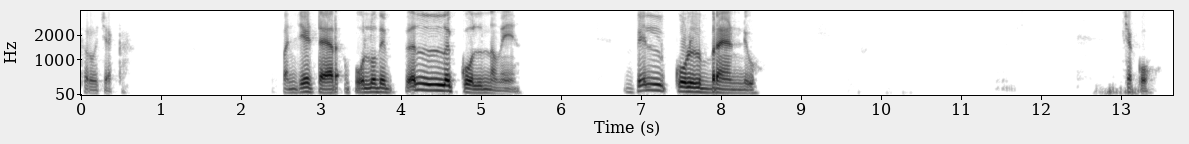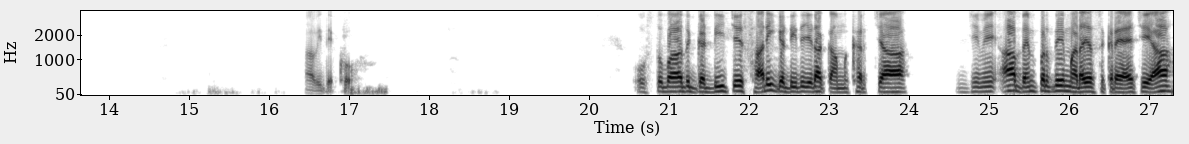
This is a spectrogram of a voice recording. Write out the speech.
ਕਰੋ ਚੈੱਕ। ਪੰਜੇ ਟਾਇਰ ਅਪੋਲੋ ਦੇ ਬਿਲਕੁਲ ਨਵੇਂ ਆ। ਬਿਲਕੁਲ ਬ੍ਰਾਂਡ ਨਿਊ ਚੱਕੋ। ਆ ਵੀ ਦੇਖੋ। ਉਸ ਤੋਂ ਬਾਅਦ ਗੱਡੀ 'ਚ ਸਾਰੀ ਗੱਡੀ ਤੇ ਜਿਹੜਾ ਕੰਮ ਖਰਚਾ, ਜਿਵੇਂ ਆ ਬੈਂਪਰ ਤੇ ਮਾੜਾ ਜਿਹਾ ਸਕ੍ਰੈਚ ਆ,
